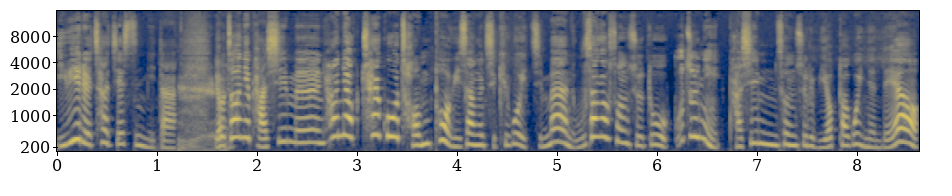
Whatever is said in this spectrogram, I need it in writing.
2위를 차지했습니다. 예. 여전히 바심은 현역 최고 점퍼 위상을 지키고 있지만 우상혁 선수도 꾸준히 바심 선수를 위협하고 있는데요.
